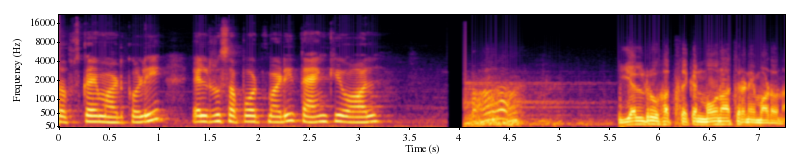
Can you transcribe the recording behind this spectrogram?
ಸಬ್ಸ್ಕ್ರೈಬ್ ಮಾಡ್ಕೊಳ್ಳಿ. ಎಲ್ಲರೂ ಸಪೋರ್ಟ್ ಮಾಡಿ. ಥ್ಯಾಂಕ್ ಯು ಆಲ್ ಎಲ್ಲರೂ ಹತ್ತು ಸೆಕೆಂಡ್ ಮೌನಾಚರಣೆ ಮಾಡೋಣ.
